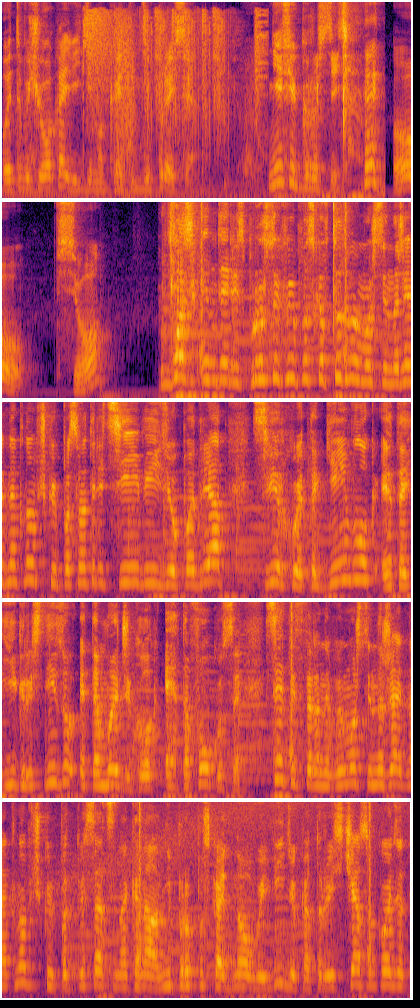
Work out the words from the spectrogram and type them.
У этого чувака, видимо, какая-то депрессия. Нефиг грустить. Оу, все? Ваши комментарии с прошлых выпусков, тут вы можете нажать на кнопочку и посмотреть все видео подряд. Сверху это геймвлог, это игры снизу, это Magic Log, это фокусы. С этой стороны вы можете нажать на кнопочку и подписаться на канал, не пропускать новые видео, которые сейчас выходят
